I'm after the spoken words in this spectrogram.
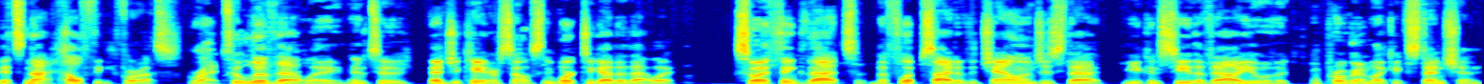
it's not healthy for us Right. to live that way and to educate ourselves and work together that way. So I think that's the flip side of the challenge is that you can see the value of a, a program like Extension.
